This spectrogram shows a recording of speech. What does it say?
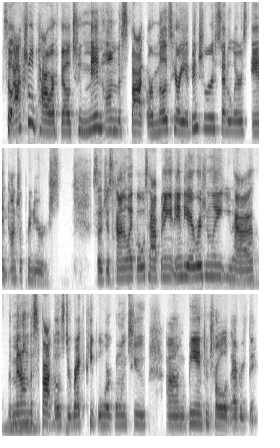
So, actual power fell to men on the spot or military adventurers, settlers, and entrepreneurs. So just kind of like what was happening in India originally, you have the men on the spot, those direct people who are going to um, be in control of everything.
